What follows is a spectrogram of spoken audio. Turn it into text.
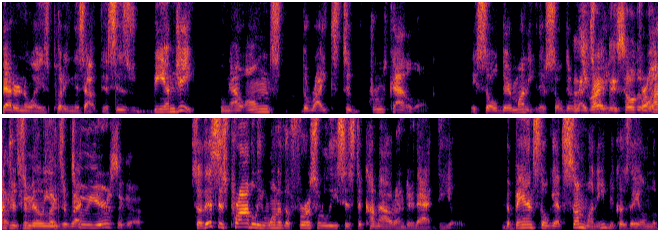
Better Noise putting this out. This is BMG, who now owns the rights to Crue's catalog. They sold their money. They sold their That's rights right. They sold it for what, like hundreds of millions like of two years ago. So, this is probably one of the first releases to come out under that deal. The band still gets some money because they own the,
